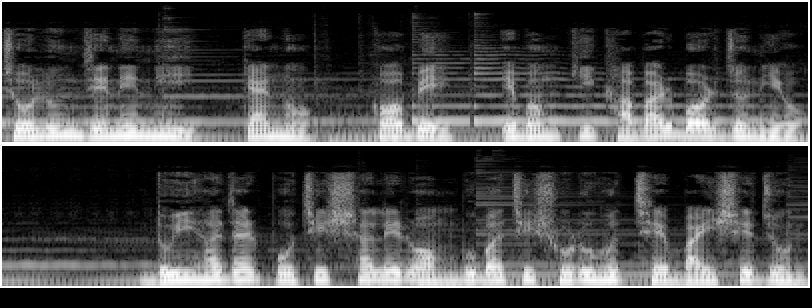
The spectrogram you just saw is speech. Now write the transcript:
চলুন জেনে নিই, কেন, কবে, এবং কি খাবার বর্জনীয়? দুই হাজার পঁচিশ সালের অম্বুবাচী শুরু হচ্ছে বাইশে জুন,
